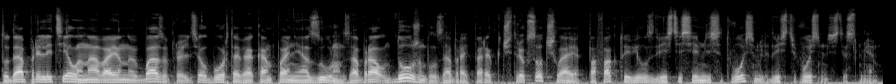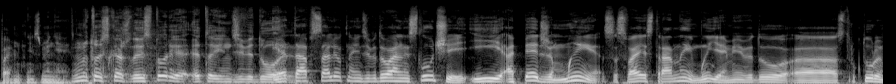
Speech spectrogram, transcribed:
Туда прилетела на военную базу, прилетел борт авиакомпании «Азур». Он забрал, он должен был забрать порядка 400 человек. По факту явилось 278 или 280, если мне память не изменяет. Ну, то есть каждая история – это индивидуально. Это абсолютно индивидуальный случай. И, опять же, мы со своей стороны, мы, я имею в виду э, структуры,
